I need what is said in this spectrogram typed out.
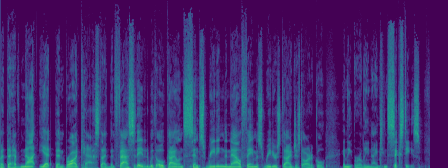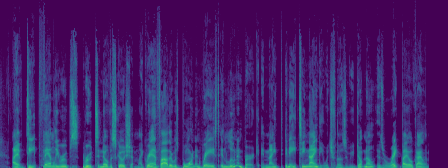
but that have not yet been broadcast. I've been fascinated with Oak Island since reading the now famous Reader's Digest article in the early 1960s. I have deep family roots, roots in Nova Scotia. My grandfather was born and raised in Lunenburg in, 19, in 1890, which, for those of you who don't know, is right by Oak Island.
